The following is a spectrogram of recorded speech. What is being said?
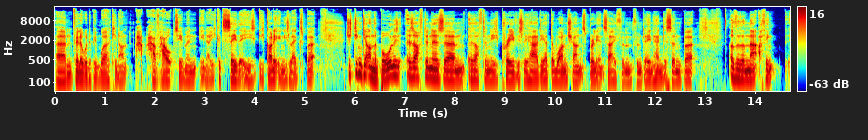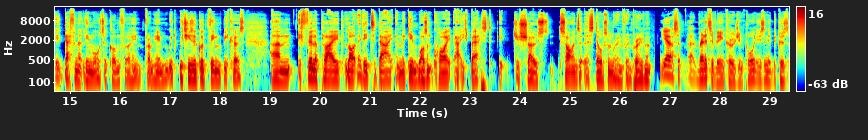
um, Villa would have been working on ha- have helped him, and you know you could see that he's he got it in his legs, but just didn't get on the ball as, as often as um, as often he previously had. He had the one chance, brilliant save from from Dean Henderson, but other than that, I think it definitely more to come for him from him, which, which is a good thing because um, if Villa played like they did today and McGinn wasn't quite at his best, it just shows signs that there's still some room for improvement. Yeah, that's a, a relatively encouraging point, isn't it? Because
